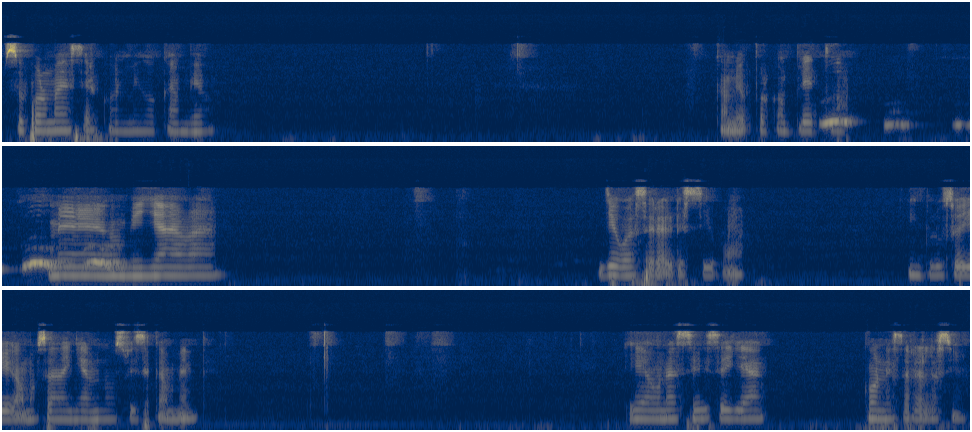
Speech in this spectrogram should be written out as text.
su forma de ser conmigo cambió. Cambió por completo. Me humillaba. Llegó a ser agresivo. Incluso llegamos a dañarnos físicamente. Y aún así seguía con esa relación.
